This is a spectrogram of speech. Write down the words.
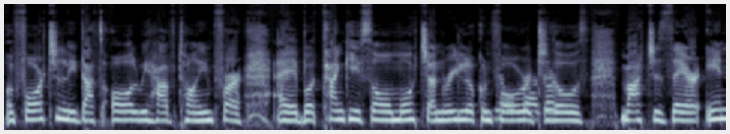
Unfortunately, that's all we have time for. Uh, but thank you so much and really looking forward no to those matches there in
